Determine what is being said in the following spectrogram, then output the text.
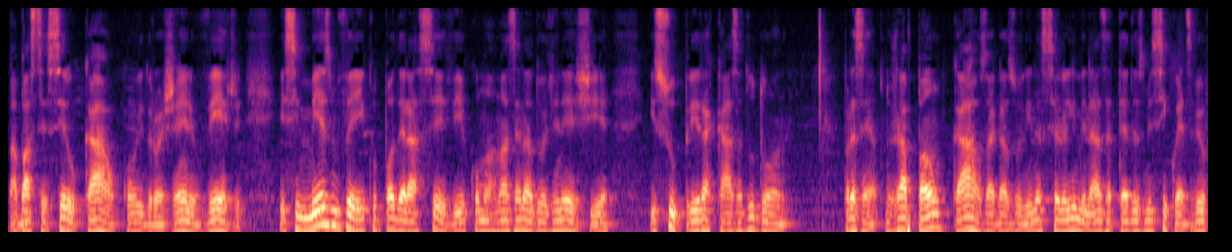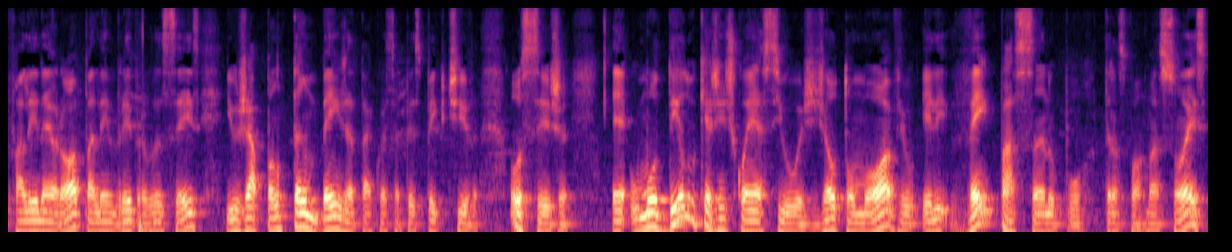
abastecer o carro com hidrogênio verde, esse mesmo veículo poderá servir como armazenador de energia e suprir a casa do dono. Por exemplo, no Japão, carros a gasolina serão eliminados até 2050. Eu falei na Europa, lembrei para vocês, e o Japão também já está com essa perspectiva. Ou seja, é, o modelo que a gente conhece hoje de automóvel, ele vem passando por transformações.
